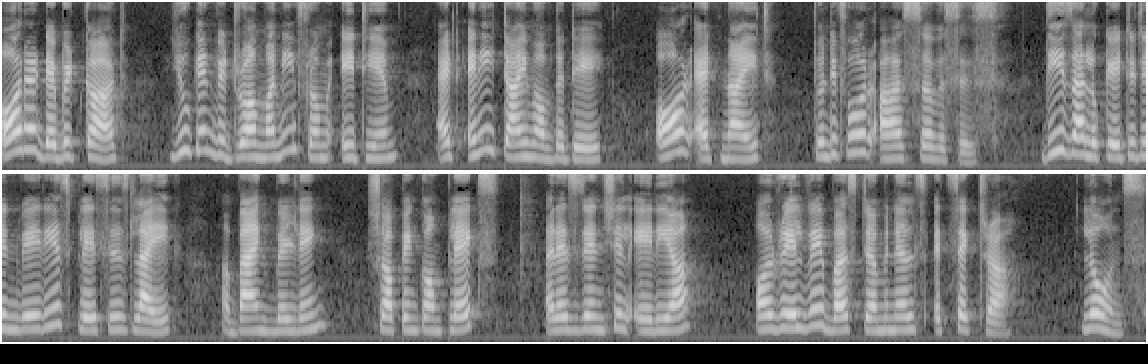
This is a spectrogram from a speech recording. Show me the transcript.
or a debit card you can withdraw money from ATM at any time of the day or at night 24 hour services. These are located in various places like a bank building, shopping complex, a residential area or railway bus terminals etc. Loans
